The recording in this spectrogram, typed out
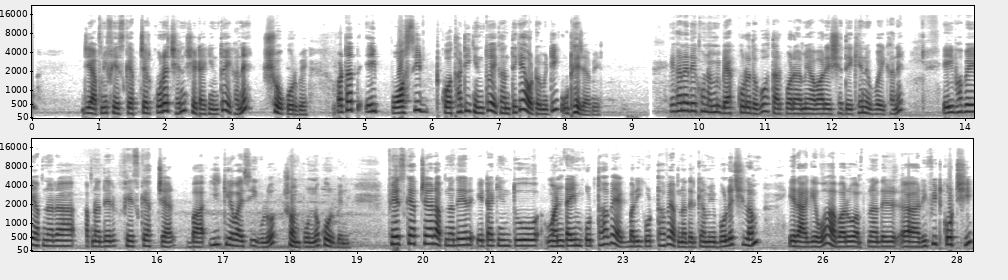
যে আপনি ফেস ক্যাপচার করেছেন, সেটা কিন্তু এখানে শো করবে। অর্থাৎ এই পসিড কথাটি কিন্তু এখান থেকে অটোমেটিক উঠে যাবে। এখানে দেখুন, আমি ব্যাক করে দেবো, তারপরে আমি আবার এসে দেখে নেব এখানে। এইভাবেই আপনারা আপনাদের ফেস ক্যাপচার বা ই কেওয়াইসিগুলো সম্পূর্ণ করবেন। ফেস ক্যাপচার আপনাদের এটা কিন্তু ওয়ান টাইম করতে হবে, একবারই করতে হবে। আপনাদেরকে আমি বলেছিলাম, এর আগেও আবারও আপনাদের রিপিট করছি।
